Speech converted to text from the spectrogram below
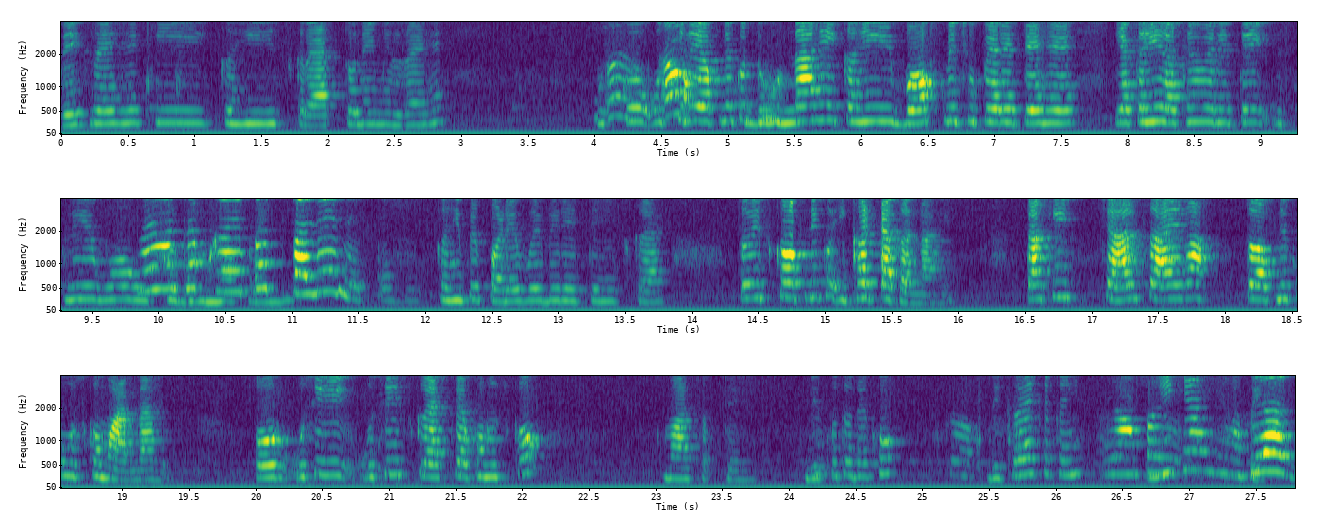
देख रहे हैं कि कहीं स्क्रैप तो नहीं मिल रहे हैं। उसको उसके लिए अपने को ढूंढना है कहीं बॉक्स में छुपे रहते हैं या कहीं रखे हुए रहते हैं इसलिए वो मतलब कहीं पर लेते हैं। कहीं पे पड़े हुए भी रहते हैं स्क्रैप तो इसको अपने को इकट्ठा करना है ताकि चार्ल्स आएगा तो अपने को उसको मारना है। और उसी उसी स्क्रैप से अपन उसको मार सकते हैं। देखो तो देखो। दिख रहा है क्या कहीं? ये क्या है यहाँ पे? ब्लड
